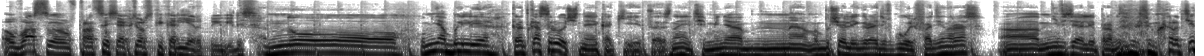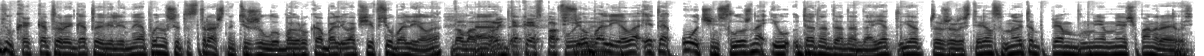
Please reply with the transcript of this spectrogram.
у вас в процессе актерской карьеры появились? Но у меня были краткосрочные какие-то, знаете, меня обучали играть в гольф один раз. А, не взяли, правда, в эту картину, как, которую готовили, но я понял, что это страшно тяжело, рука болела, вообще все болело. Да ладно, а, вроде такая спокойная. Все болело, это очень сложно, и да-да-да-да-да, я, я тоже растерялся, но это прям мне, мне очень понравилось.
